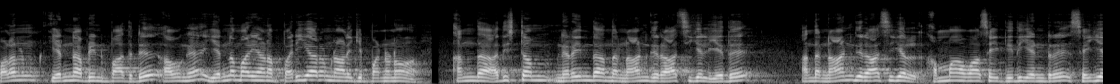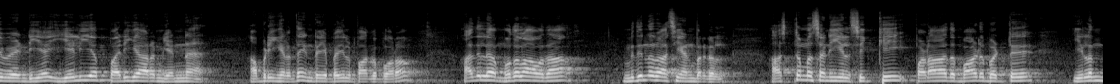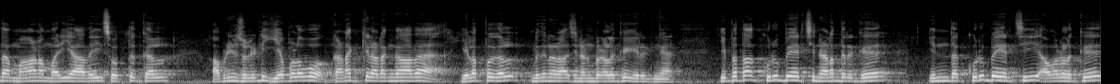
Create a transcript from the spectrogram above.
பலன் என்ன அப்படின்னு பார்த்துட்டு அவங்க என்ன மாதிரியான பரிகாரம் நாளைக்கு பண்ணணும் அந்த அதிர்ஷ்டம் நிறைந்த அந்த நான்கு ராசிகள் எது? அந்த நான்கு ராசிகள் அமாவாசை திதி என்று செய்ய வேண்டிய எளிய பரிகாரம் என்ன? அப்படிங்கிறத இன்றைய பதில் பார்க்க போகிறோம் அதில் முதலாவதாக மிதுன ராசி அன்பர்கள் அஷ்டம சனியில் சிக்கி படாத பாடுபட்டு இழந்த மான மரியாதை சொத்துக்கள் அப்படின்னு சொல்லிட்டு எவ்வளவோ கணக்கில் அடங்காத இழப்புகள் மிதுன ராசி நண்பர்களுக்கு இருக்குங்க. இப்போ தான் குருபெயர்ச்சி நடந்திருக்கு. இந்த குருபெயர்ச்சி அவர்களுக்கு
